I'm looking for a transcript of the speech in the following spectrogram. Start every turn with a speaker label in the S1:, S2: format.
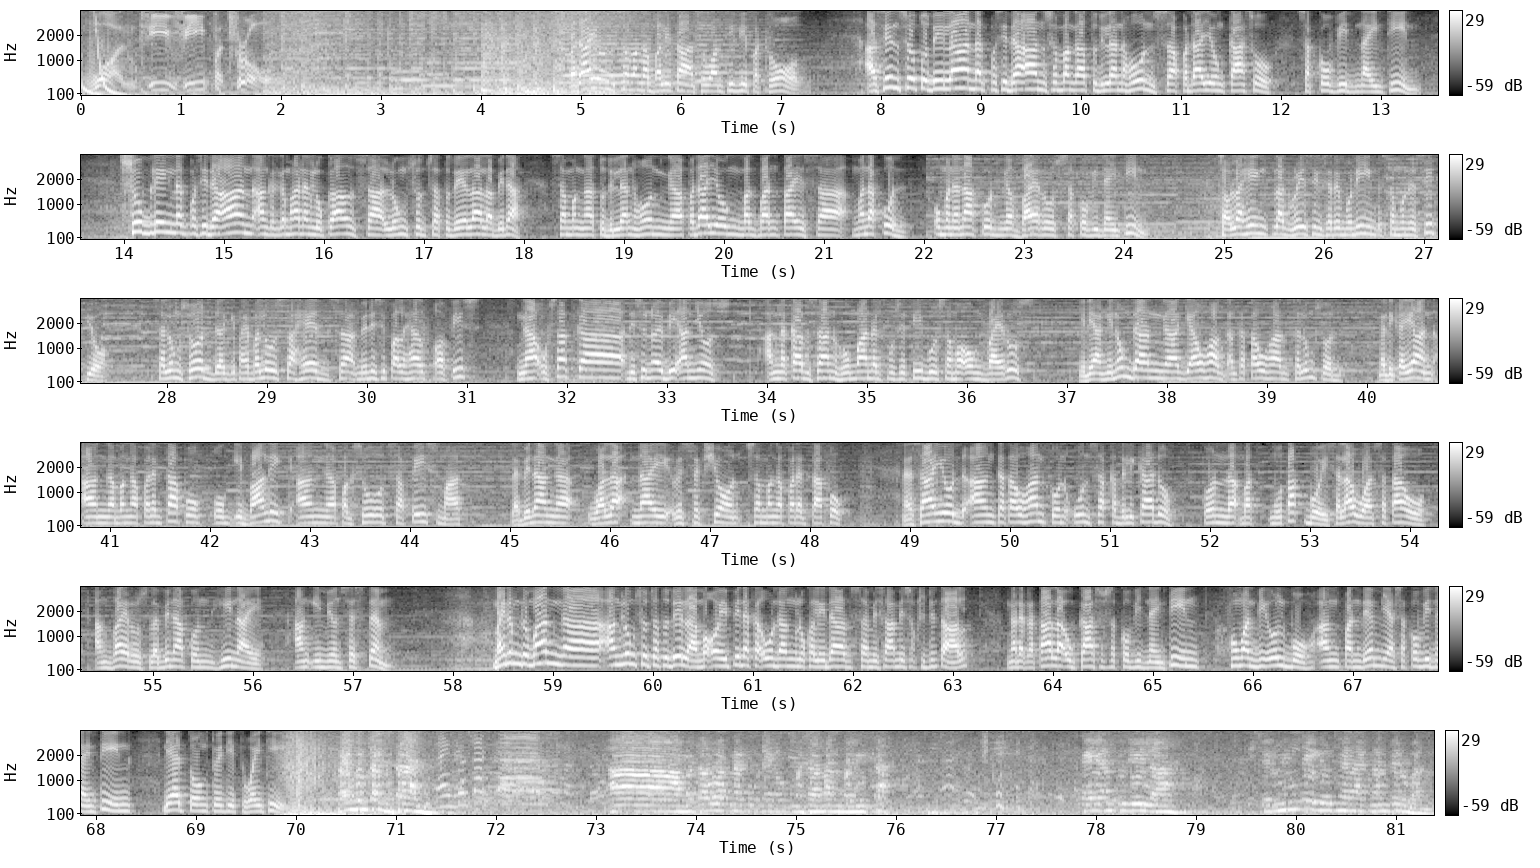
S1: One TV Patrol.
S2: Padayon sa mga balita sa One TV Patrol. Asenso Tudila nagpasidaan sa mga tudilanhon sa padayong kaso sa COVID-19. Subling nagpasidaan ang kagamahan ng lokal sa lungsod sa Tudela labi na sa mga tudilanhon nga padayong magbantay sa manakod o mananakod nga virus sa COVID-19. Sa ulahing flag raising ceremony sa munisipyo sa lungsod gipahibalo sa head sa Municipal Health Office nga usa ka 19 anyos ang nakabsan human nagpositibo sa maong virus. Kini ang hinungdan nga giawhag ang katawhan sa lungsod nga likayan ang mga panagtapok ug ibalik ang pagsuot sa face mask labi na nga wala nay restriksyon sa mga panagtapok. Nasayod ang katawhan kung unsa kadelikado mat- mutakboy sa lawas sa tao ang virus labi na kung hinay ang immune system. May namduman nga ang lungsod sa Tudela mao'y pinakaunang lokalidad sa Misamis Occidental nga nakatala og kaso sa COVID-19 human miulbo ang pandemya sa COVID-19 niadtong 2020.
S3: May buntag staan.
S4: May buntag sa
S3: Ah, matawag na kung yung masamang balita. Kaya ang tulila, perminte yun nga nag number one.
